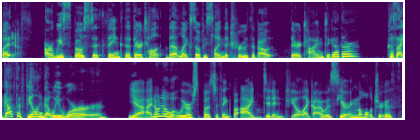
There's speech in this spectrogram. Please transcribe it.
but Yes. Are we supposed to think that they're telling that like Sophie's telling the truth about their time together? Because I got the feeling that we were. Yeah, I don't know what we were supposed to think, but I didn't feel like I was hearing the whole truth.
